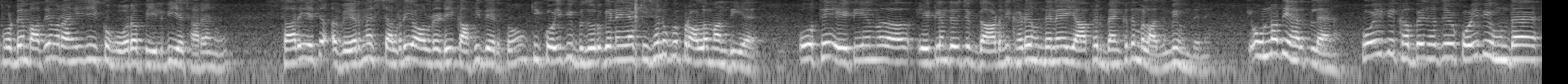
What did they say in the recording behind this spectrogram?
ਤੁਹਾਡੇ ਮਾਧਿਅਮ ਰਾਹੀਂ ਜੀ ਇੱਕ ਹੋਰ ਅਪੀਲ ਵੀ ਹੈ ਸਾਰਿਆਂ ਨੂੰ ਸਾਰੀ ਇਹ ਚ ਅਵੇਅਰਨੈਸ ਚੱਲ ਰਹੀ ਹੈ ਆਲਰੇਡੀ ਕਾਫੀ ਦੇਰ ਤੋਂ ਕਿ ਕੋਈ ਵੀ ਬਜ਼ੁਰਗ ਨੇ ਜਾਂ ਕਿਸੇ ਨੂੰ ਕੋਈ ਪ੍ਰੋਬਲਮ ਆਂਦੀ ਹੈ, ਉਹ ਉੱਥੇ ਏਟੀਐਮ ਏਟੀਐਮ ਦੇ ਵਿੱਚ ਗਾਰਡ ਵੀ ਖੜੇ ਹੁੰਦੇ ਨੇ ਜਾਂ ਫਿਰ ਬੈਂਕ ਦੇ ਮੁਲਾਜ਼ਮ ਵੀ ਹੁੰਦੇ ਨੇ ਕਿ ਉਹਨਾਂ ਦੀ ਹੈਲਪ ਲੈਣ। ਕੋਈ ਵੀ ਖੱਬੇ ਸੱਜੇ ਕੋਈ ਵੀ ਹੁੰਦਾ ਹੈ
